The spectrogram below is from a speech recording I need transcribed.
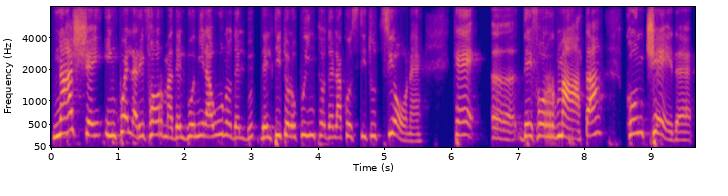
Nasce in quella riforma del 2001 del, del titolo quinto della Costituzione che eh, deformata concede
